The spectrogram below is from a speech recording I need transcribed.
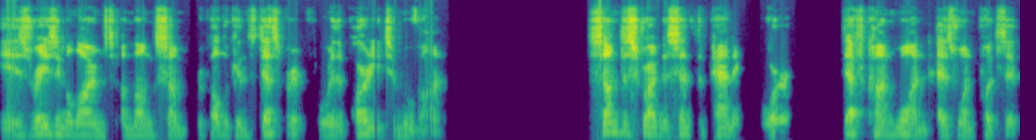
is raising alarms among some Republicans desperate for the party to move on. Some describe the sense of panic, or DEFCON 1, as one puts it,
